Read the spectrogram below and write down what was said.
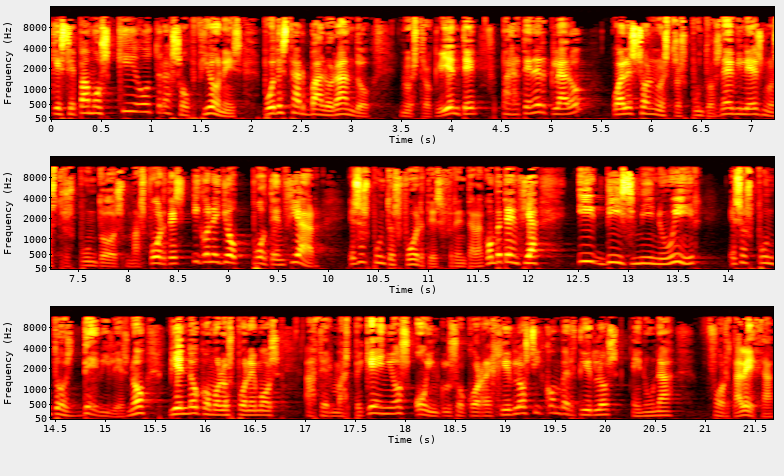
que sepamos qué otras opciones puede estar valorando nuestro cliente para tener claro cuáles son nuestros puntos débiles, nuestros puntos más fuertes y con ello potenciar esos puntos fuertes frente a la competencia y disminuir esos puntos débiles, ¿no? Viendo cómo los ponemos a hacer más pequeños o incluso corregirlos y convertirlos en una fortaleza.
